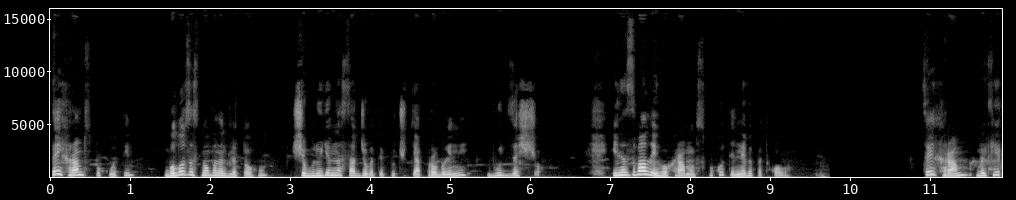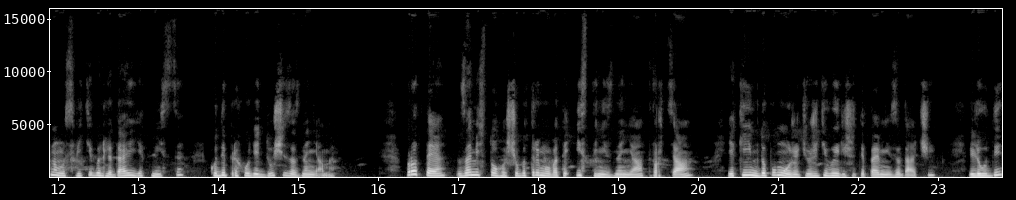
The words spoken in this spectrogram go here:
Цей храм спокути було засновано для того, щоб людям насаджувати почуття провини будь-за що. І назвали його храмом спокути не випадково. Цей храм в ефірному світі виглядає як місце, куди приходять душі за знаннями. Проте, замість того, щоб отримувати істинні знання Творця, які їм допоможуть у житті вирішити певні задачі, люди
